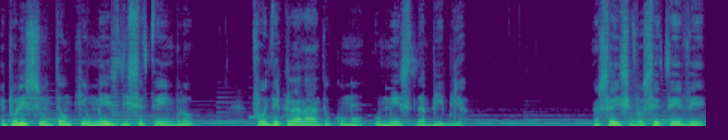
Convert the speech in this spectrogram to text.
É por isso então que o mês de setembro foi declarado como o mês da Bíblia. Não sei se você teve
